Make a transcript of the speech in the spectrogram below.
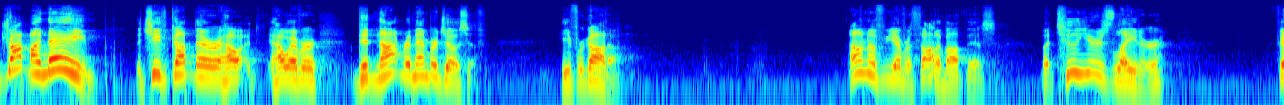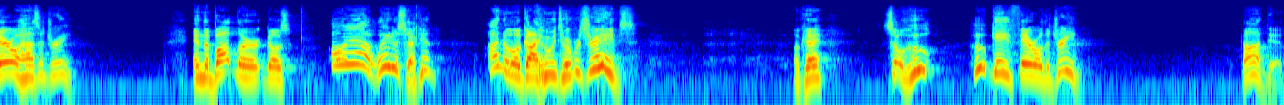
drop my name. The chief cupbearer, however, did not remember Joseph. He forgot him. I don't know if you ever thought about this, but two years later, Pharaoh has a dream. And the butler goes, Oh, yeah, wait a second. I know a guy who interprets dreams. Okay? So who, who gave Pharaoh the dream? God did.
